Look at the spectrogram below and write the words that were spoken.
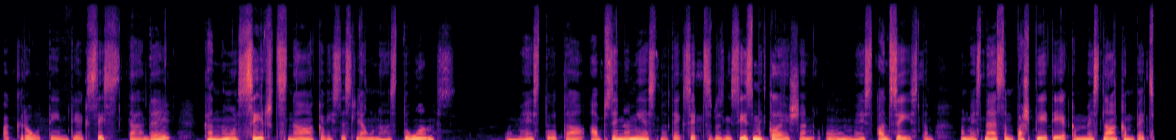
Pa krūtīm tiek sists tādēļ, ka no sirds nāk visas ļaunās domas. Un mēs to tā apzināmies, notiek sirdsapziņas izmeklēšana, un mēs atzīstam, un mēs neesam pašpietiekami, mēs nākam pēc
